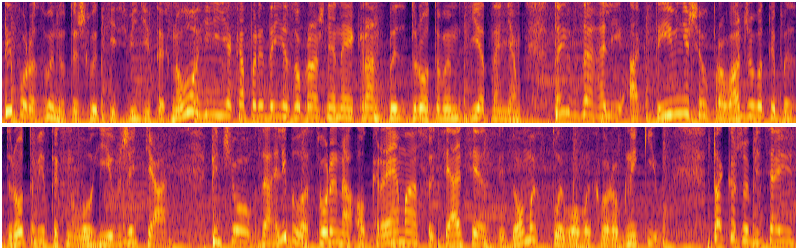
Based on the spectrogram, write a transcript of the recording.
типу розвинути швидкість віді технології, яка передає зображення на екран бездротовим з'єднанням, та й взагалі активніше впроваджувати бездротові технології в життя, під чого взагалі була створена окрема асоціація з відомих впливових виробників. Також обіцяють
